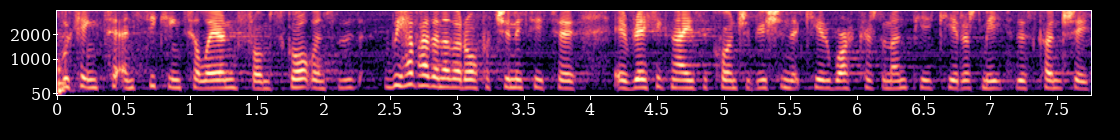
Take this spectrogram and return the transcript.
looking to and seeking to learn from Scotland. So we have had another opportunity to uh, recognise the contribution that care workers and unpaid carers make to this country.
